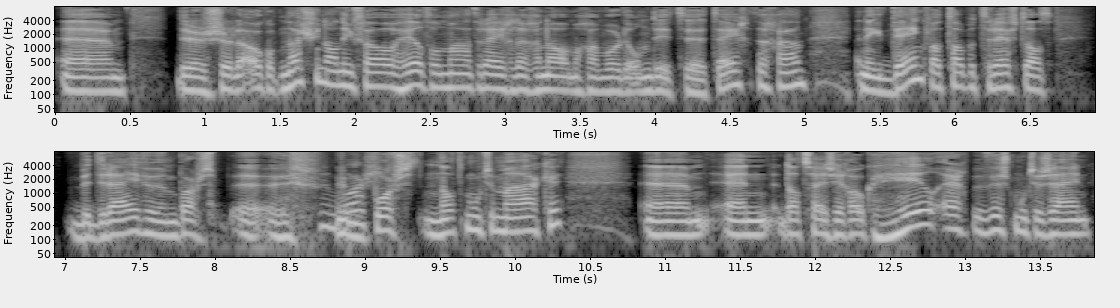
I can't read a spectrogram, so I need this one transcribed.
Uh, er zullen ook op nationaal niveau heel veel maatregelen genomen gaan worden... om dit uh, tegen te gaan. En ik denk wat dat betreft dat bedrijven hun, borst, uh, hun borst. borst nat moeten maken. Um, en dat zij zich ook heel erg bewust moeten zijn...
